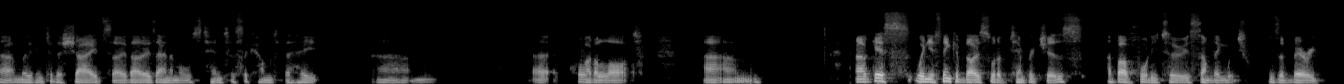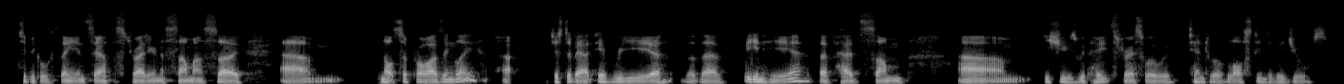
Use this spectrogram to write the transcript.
uh, moving to the shade. So those animals tend to succumb to the heat um, uh, quite a lot. Um, I guess when you think of those sort of temperatures, above 42 is something which is a very typical thing in South Australia in the summer. So, um, not surprisingly, uh, just about every year that they've been here, they've had some um, issues with heat stress where we tend to have lost individuals.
